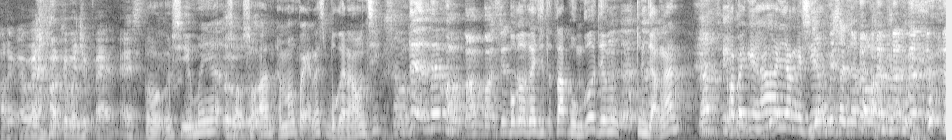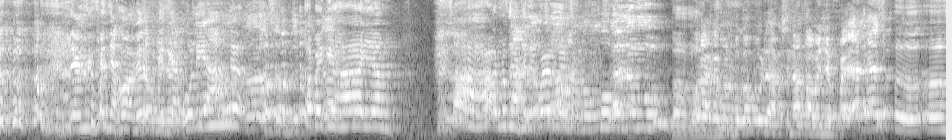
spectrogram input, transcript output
Arek ewe pakai baju PNS. Oh, si Ima ya sok-sokan emang PNS boga naon sih? Bapak maksud. Boga gaji tetap unggul jeung tunjangan. KBG hayang sih. Yang bisa nyekolah yang bisa nyakolkan ketika kuliah. KBG hayang. Saha anu boga di PNS? Kan umum. Urang kemun boga budak cenah ka jeung PNS. Heeh.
